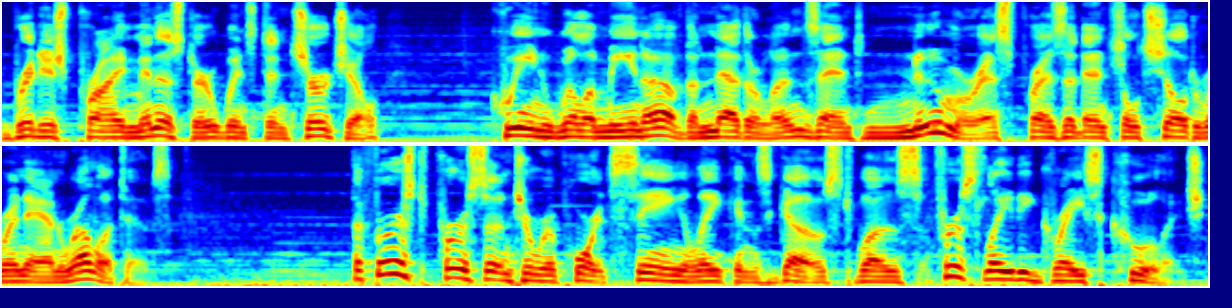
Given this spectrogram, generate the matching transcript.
British Prime Minister Winston Churchill, Queen Wilhelmina of the Netherlands, and numerous presidential children and relatives. The first person to report seeing Lincoln's ghost was First Lady Grace Coolidge,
